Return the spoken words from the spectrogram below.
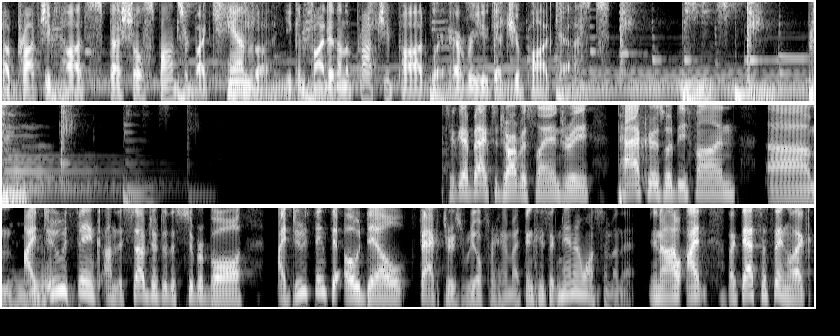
a Prop G Pod special sponsored by Canva. You can find it on the Prop G Pod wherever you get your podcasts. To get back to Jarvis Landry, Packers would be fun. Um, I Mhm. do think on the subject of the Super Bowl, I do think the Odell factor is real for him. I think he's like, man, I want some of that. You know, I, I like that's the thing. Like,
